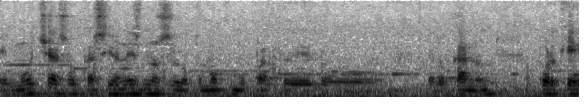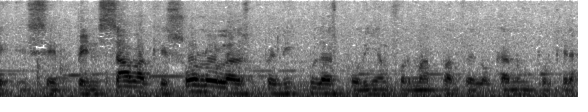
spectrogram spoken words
en muchas ocasiones no se lo tomó como parte de lo, de lo canon, porque se pensaba que solo las películas podían formar parte de lo canon porque era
